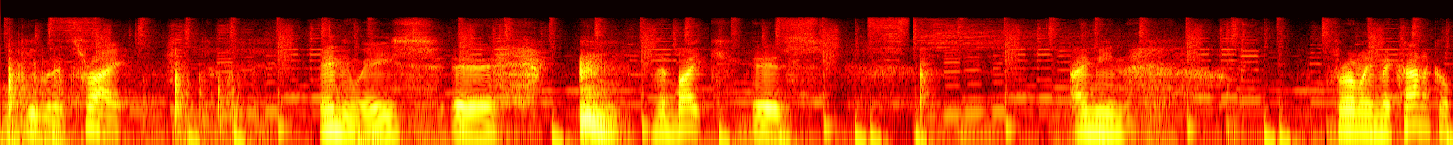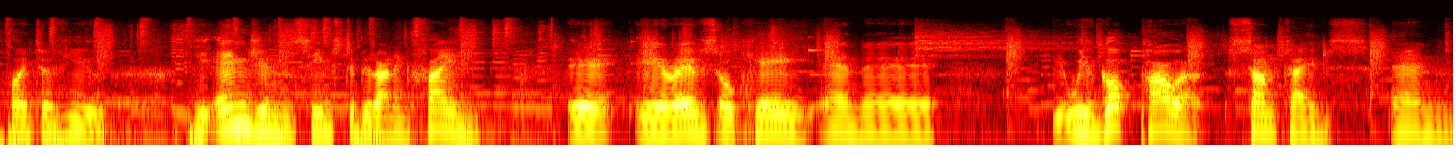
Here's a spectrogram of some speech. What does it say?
we'll give it a try. Anyways uh, the bike is I mean from a mechanical point of view the engine seems to be running fine. Uh, it revs okay and uh, we've got power sometimes and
